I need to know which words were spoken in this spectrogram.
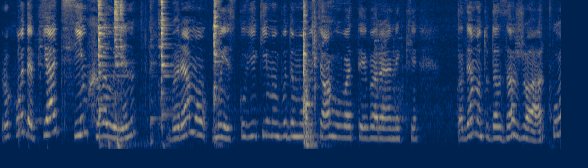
Проходить 5-7 хвилин. Беремо миску, в якій ми будемо витягувати вареники. Кладемо туди зажарку.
